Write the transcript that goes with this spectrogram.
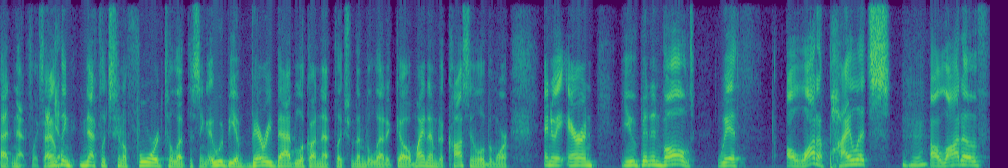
at Netflix. I don't yeah. think Netflix can afford to let this thing. It would be a very bad look on Netflix for them to let it go. Might end up costing a little bit more. Anyway, Erin, you've been involved with a lot of pilots, mm-hmm. a lot of.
